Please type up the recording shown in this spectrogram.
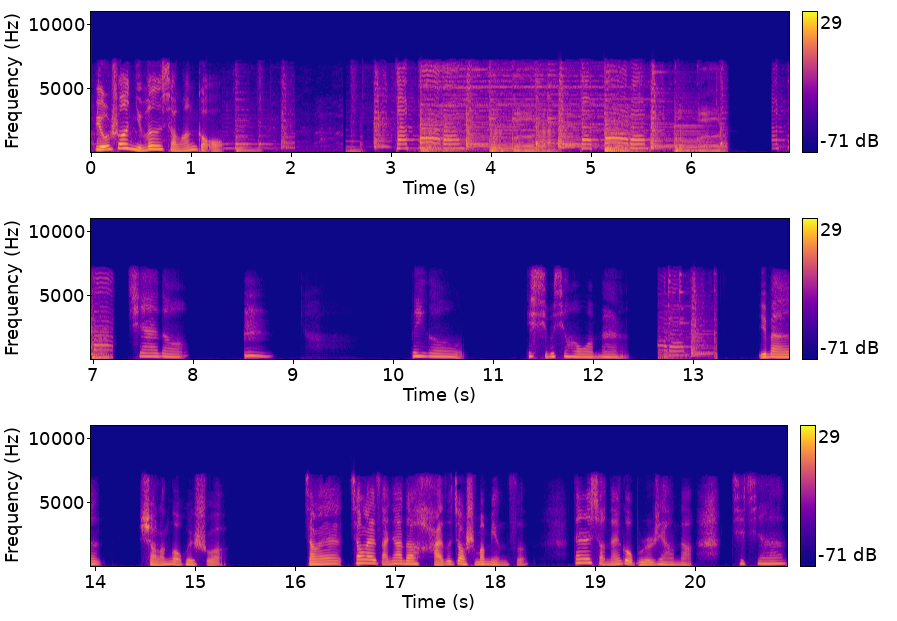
比如说，你问小狼狗。亲爱的，那个你喜不喜欢我嘛？一般小狼狗会说，将来将来咱家的孩子叫什么名字？但是小奶狗不是这样的，姐姐，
